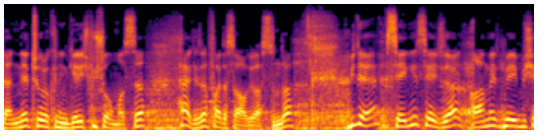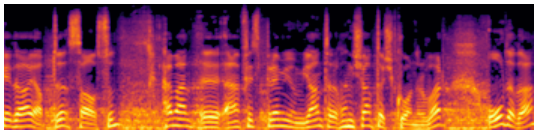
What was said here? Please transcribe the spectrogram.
yani network'ünün gelişmiş olması herkese fayda sağlıyor aslında. Bir de sevgili seyirciler Ahmet Bey bir şey daha yaptı sağ olsun. Hemen e, Enfes Premium yan tarafında Nişantaşı Corner var. Orada da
